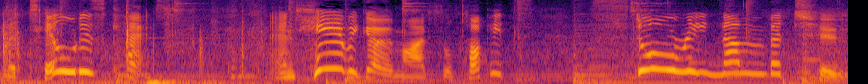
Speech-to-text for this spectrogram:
Matilda's cat. And here we go, my little poppets. Story number two.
